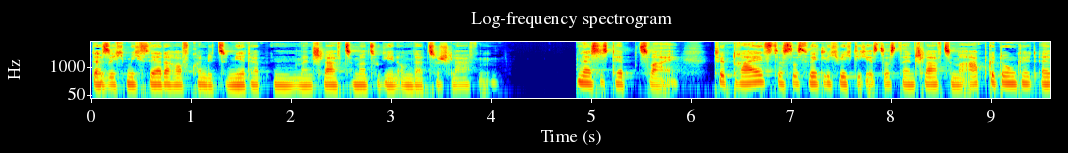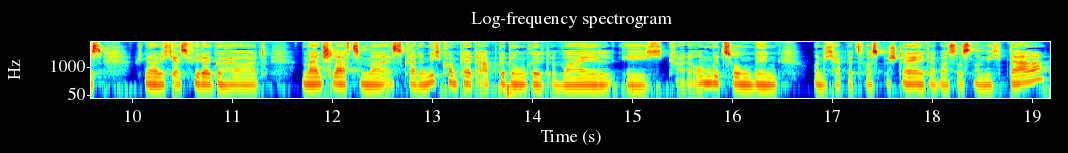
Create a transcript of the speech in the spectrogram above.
dass ich mich sehr darauf konditioniert habe, in mein Schlafzimmer zu gehen, um da zu schlafen. Das ist Tipp zwei. Tipp drei ist, dass es wirklich wichtig ist, dass dein Schlafzimmer abgedunkelt ist. Habe ich neulich erst wieder gehört. Mein Schlafzimmer ist gerade nicht komplett abgedunkelt, weil ich gerade umgezogen bin und ich habe jetzt was bestellt, aber es ist noch nicht da.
